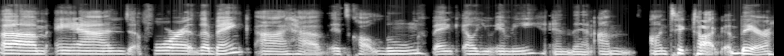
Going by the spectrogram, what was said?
Um, and for the bank, I have it's called Lume Bank L U M E, and then I'm on TikTok there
